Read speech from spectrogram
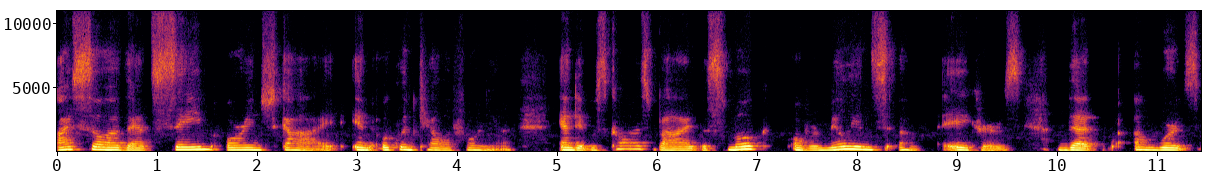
I saw that same orange sky in Oakland, California, and it was caused by the smoke over millions of acres that uh, was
